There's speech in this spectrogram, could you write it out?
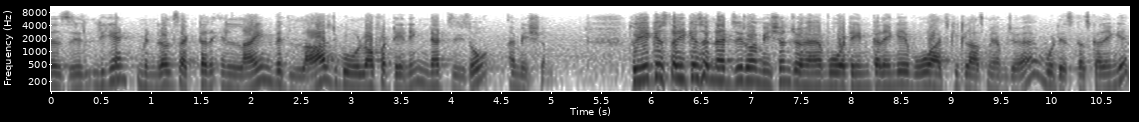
resilient mineral sector in line with large goal of attaining net zero emission. तो ये किस तरीके से नेट ज़ीरो एमिशन जो है वो अटेन करेंगे, वो आज की क्लास में हम जो है वो डिस्कस करेंगे।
